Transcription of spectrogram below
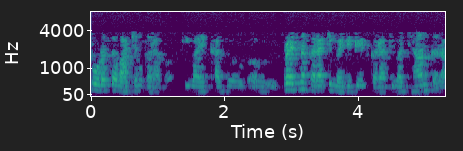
थोडस वाचन करावं किंवा एखादं प्रयत्न करा की मेडिटेट करा किंवा ध्यान करा.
